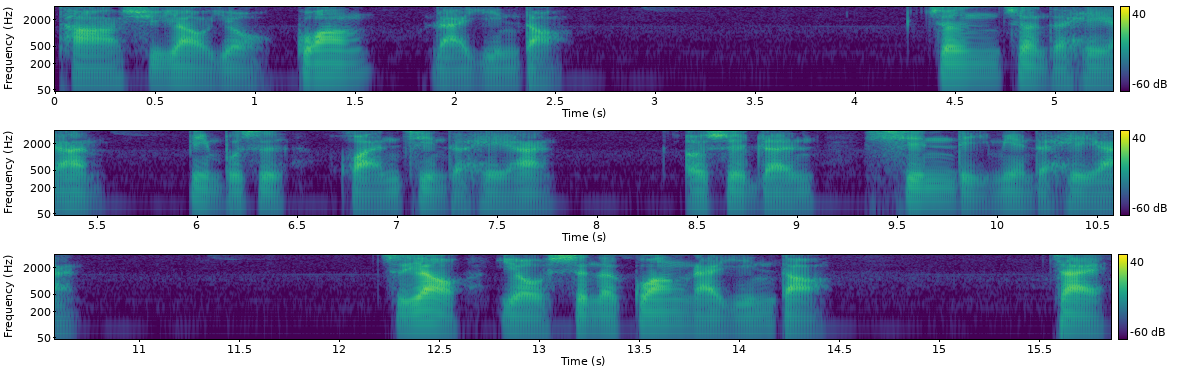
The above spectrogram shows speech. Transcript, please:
他需要有光来引导。真正的黑暗，并不是环境的黑暗，而是人心里面的黑暗。只要有神的光来引导，在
